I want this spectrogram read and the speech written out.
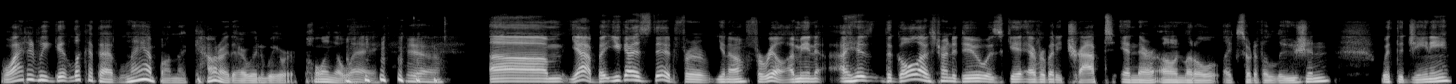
Why did we get look at that lamp on the counter there when we were pulling away? Yeah, um yeah but you guys did for you know for real i mean i his the goal i was trying to do was get everybody trapped in their own little like sort of illusion with the genie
